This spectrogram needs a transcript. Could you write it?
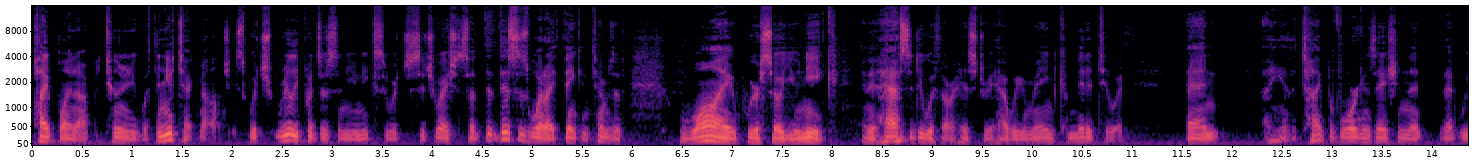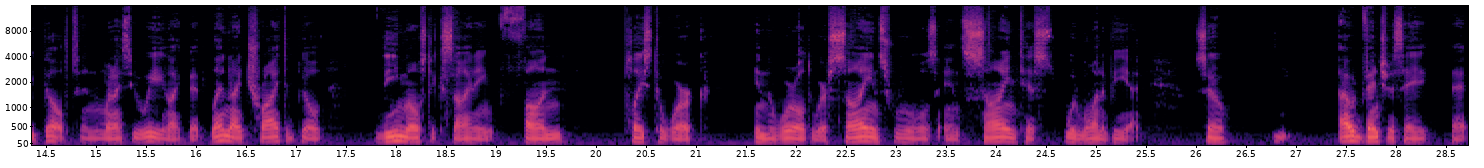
pipeline opportunity with the new technologies, which really puts us in a unique situation. So th- this is what I think in terms of why we're so unique, and it has to do with our history, how we remain committed to it, and you know, the type of organization that that we built. And when I say we, like that, Len and I tried to build the most exciting, fun place to work in the world where science rules and scientists would want to be at. So I would venture to say that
